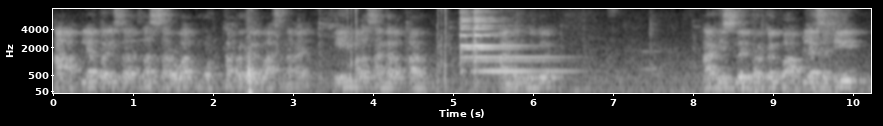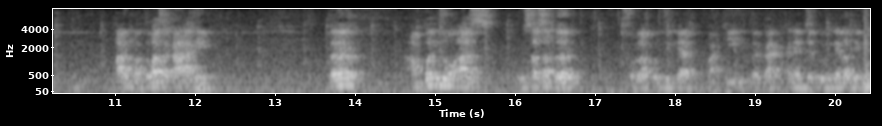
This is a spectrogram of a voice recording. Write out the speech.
हा आपल्या परिसरातला सर्वात मोठा प्रकल्प असणार आहे. हेही मला सांगायला फार आनंद होतोय. हा डिस्लरी प्रकल्प आपल्यासाठी फार महत्त्वाचा का आहे? तर आपण जो आज ऊसाचा दर सोलापूर जिल्ह्यात बाकी इतर कारखान्यांच्या तुलनेला देतो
